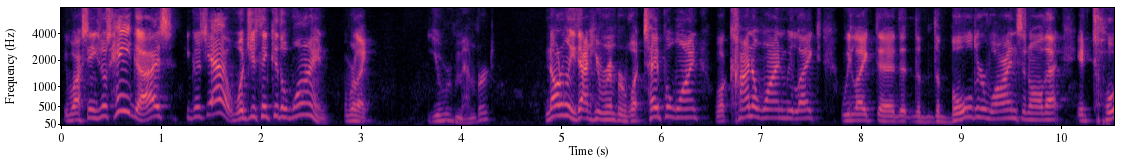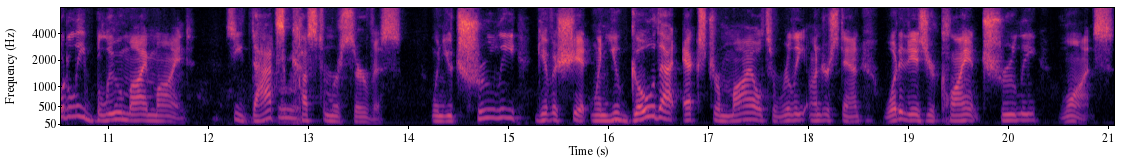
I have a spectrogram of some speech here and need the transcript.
He walks in, he goes, Hey guys, he goes, Yeah, what'd you think of the wine? And we're like, You remembered? Not only that, he remembered what type of wine, what kind of wine we liked. We liked the the, the, the bolder wines and all that. It totally blew my mind. See, that's mm. customer service when you truly give a shit, when you go that extra mile to really understand what it is your client truly wants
